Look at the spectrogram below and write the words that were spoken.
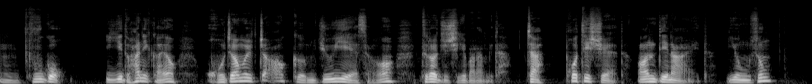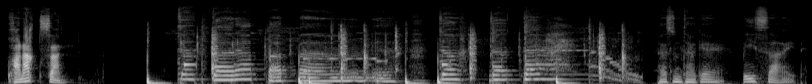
음, 두 곡이기도 하니까요. 그 점을 조금 유의해서 들어주시기 바랍니다. 자, 포티쉐드, Undenied, 이용숭, 관악산. 배순탁의 B-side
